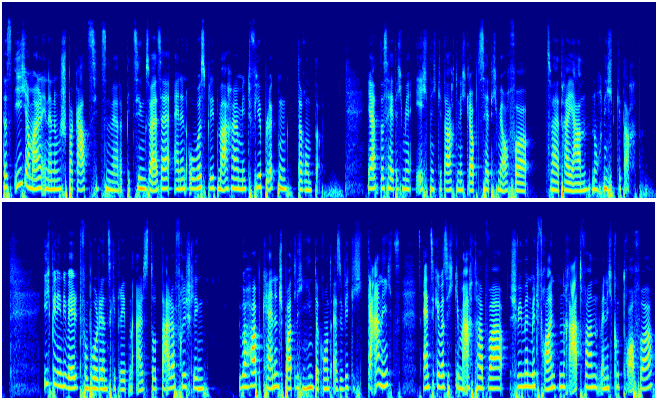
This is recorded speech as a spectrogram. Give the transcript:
dass ich einmal in einem Spagat sitzen werde, beziehungsweise einen Oversplit mache mit vier Blöcken darunter. Ja, das hätte ich mir echt nicht gedacht und ich glaube, das hätte ich mir auch vor zwei, drei Jahren noch nicht gedacht. Ich bin in die Welt von Pole getreten als totaler Frischling überhaupt keinen sportlichen Hintergrund, also wirklich gar nichts. Das Einzige, was ich gemacht habe, war Schwimmen mit Freunden, Radfahren, wenn ich gut drauf war.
